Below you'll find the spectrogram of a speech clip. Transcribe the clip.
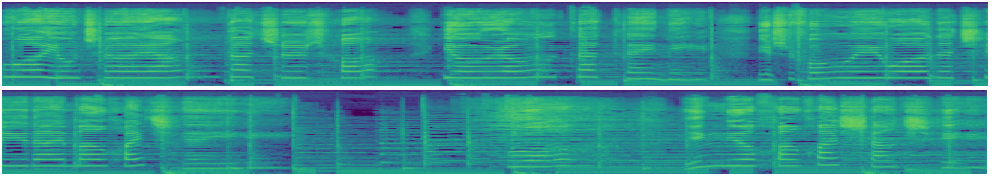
我用这样的执着柔柔地对你，你是否为我的期待满怀歉意？我音乐缓缓响起，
